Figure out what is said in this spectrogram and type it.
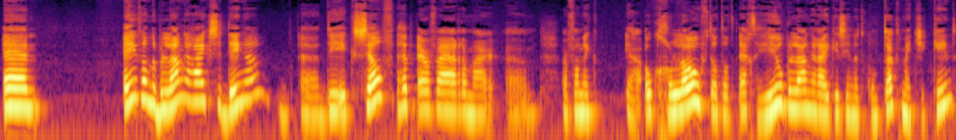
En een van de belangrijkste dingen uh, die ik zelf heb ervaren, maar uh, waarvan ik ja, ook geloof dat dat echt heel belangrijk is in het contact met je kind,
